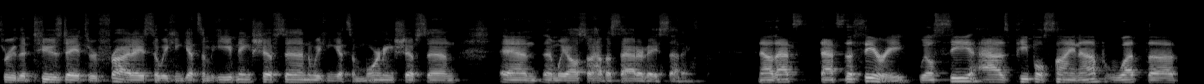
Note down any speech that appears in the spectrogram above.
through the Tuesday through Friday so we can get some evening shifts in, we can get some morning shifts in, and then we also have a Saturday setting. Now that's that's the theory. We'll see as people sign up what the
